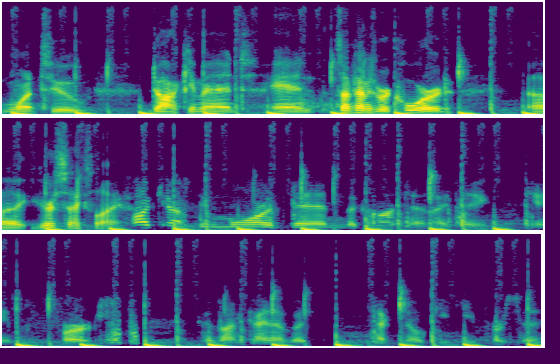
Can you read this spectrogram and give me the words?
want to document and sometimes record uh, your sex life? Podcasting more than the content, I think, came first because I'm kind of a techno geeky person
